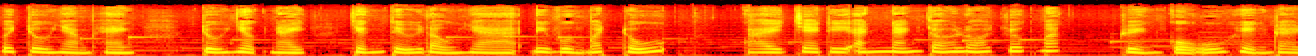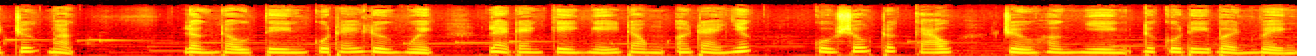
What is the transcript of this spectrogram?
với chu nhầm hàng. Chủ nhật này dẫn tiểu đầu nhà đi vườn bách thú tay che đi ánh nắng chói lóa trước mắt chuyện cũ hiện ra trước mặt. Lần đầu tiên cô thấy Lương Nguyệt là đang kỳ nghỉ đồng ở Đại Nhất. Cô sốt rất cao, Triệu Hân Nhiên đưa cô đi bệnh viện,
